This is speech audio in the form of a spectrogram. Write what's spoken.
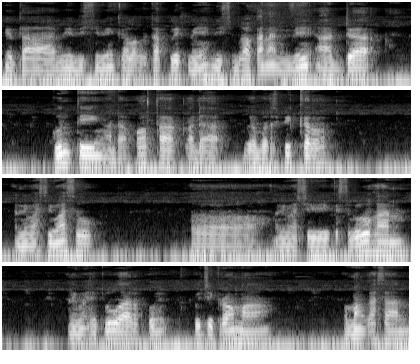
kita ini di sini kalau kita klik nih di sebelah kanan ini ada gunting ada kotak ada gambar speaker. Animasi masuk uh, animasi keseluruhan animasi keluar kunci chroma pemangkasan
